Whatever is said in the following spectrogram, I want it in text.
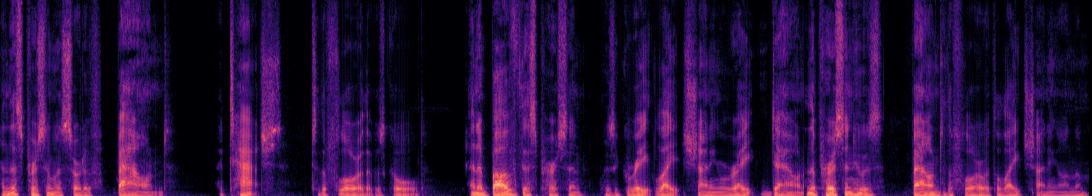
And this person was sort of bound, attached to the floor that was gold. And above this person was a great light shining right down. And the person who was bound to the floor with the light shining on them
